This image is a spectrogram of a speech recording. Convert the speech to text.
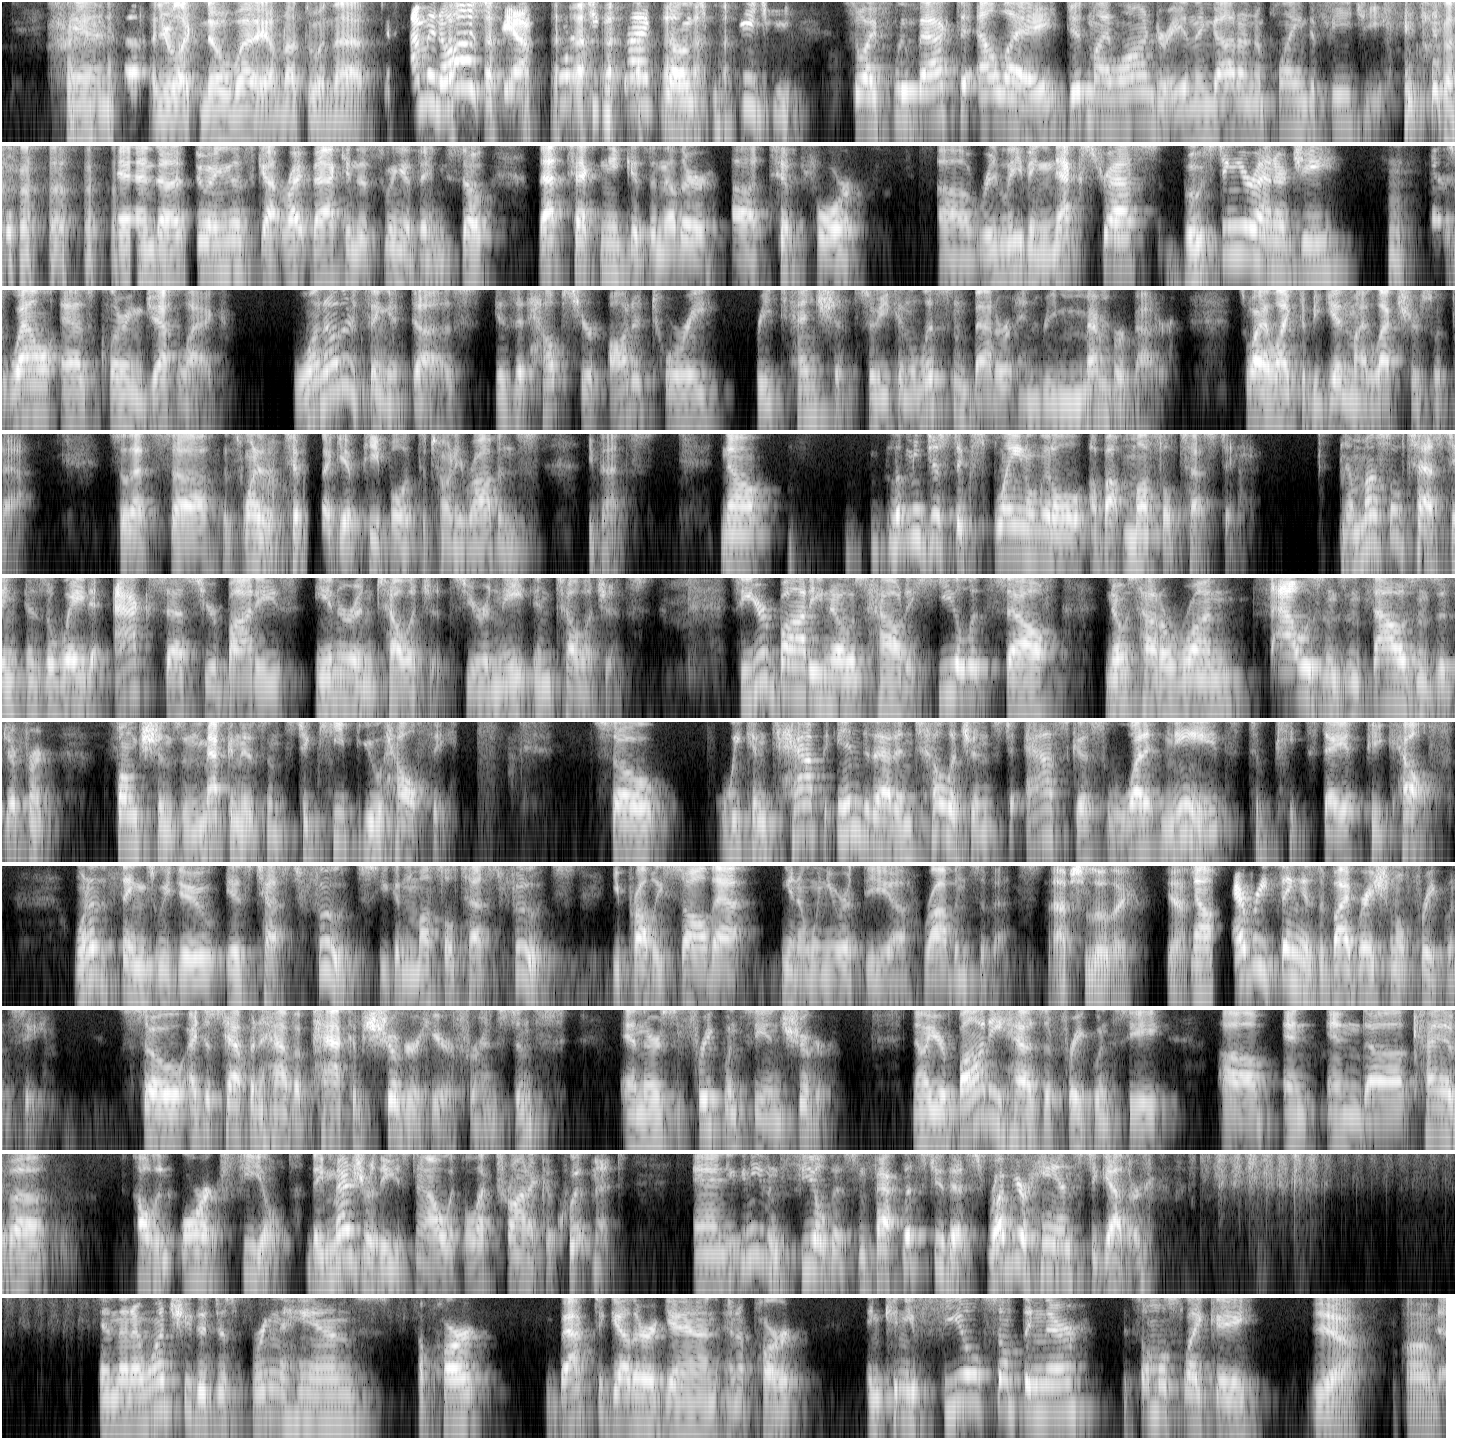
And uh, and you're like, no way, I'm not doing that. I'm in Austria, I'm 14 time zones from Fiji. So I flew back to LA, did my laundry, and then got on a plane to Fiji. and uh, doing this got right back into the swing of things. So that technique is another uh, tip for uh, relieving neck stress, boosting your energy, Hmm. as well as clearing jet lag. One other thing it does is it helps your auditory retention so you can listen better and remember better. That's why I like to begin my lectures with that. So that's uh, that's one of the tips I give people at the Tony Robbins events. Now, let me just explain a little about muscle testing. Now, muscle testing is a way to access your body's inner intelligence, your innate intelligence. So your body knows how to heal itself, knows how to run thousands and thousands of different functions and mechanisms to keep you healthy. So we can tap into that intelligence to ask us what it needs to stay at peak health. One of the things we do is test foods. You can muscle test foods. You probably saw that, you know, when you were at the uh, Robbins events. Absolutely. Yes. Now, everything is a vibrational frequency. So I just happen to have a pack of sugar here, for instance, and there's a frequency in sugar. Now, your body has a frequency um, and, and uh, kind of a, it's called an auric field. They measure these now with electronic equipment. And you can even feel this. In fact, let's do this. Rub your hands together. And then I want you to just bring the hands apart, back together again and apart. And can you feel something there? It's almost like a yeah. Um,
